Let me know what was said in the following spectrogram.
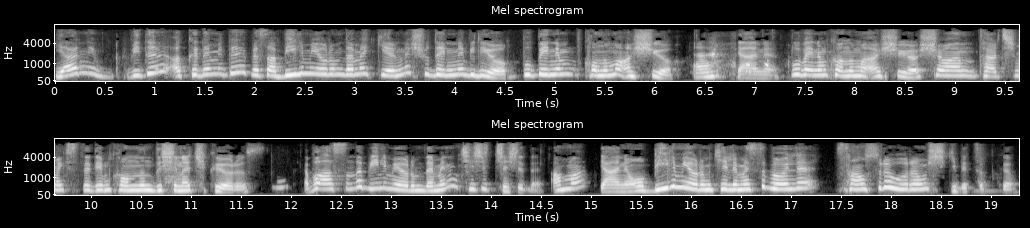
Yani bir de akademide mesela bilmiyorum demek yerine şu denilebiliyor. Bu benim konumu aşıyor. yani bu benim konumu aşıyor. Şu an tartışmak istediğim konunun dışına çıkıyoruz. Bu aslında bilmiyorum demenin çeşit çeşidi. Ama yani o bilmiyorum kelimesi böyle sansüre uğramış gibi tıpkı.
